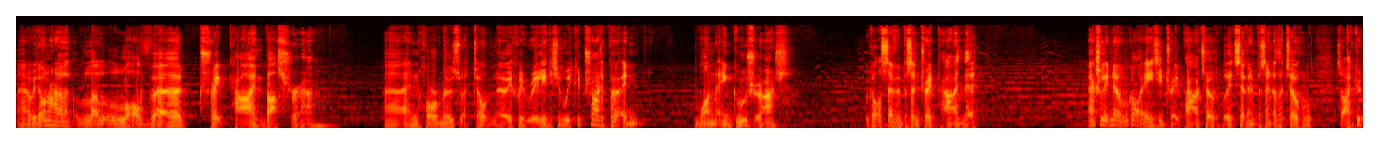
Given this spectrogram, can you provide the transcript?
Uh, we don't have a lot of uh, trade power in Basra. Uh, and Hormuz, I don't know if we really need to. We could try to put in one in Gujarat. We've got 7% trade power in there. Actually, no, we've got 80 trade power total. It's 7% of the total. So I could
